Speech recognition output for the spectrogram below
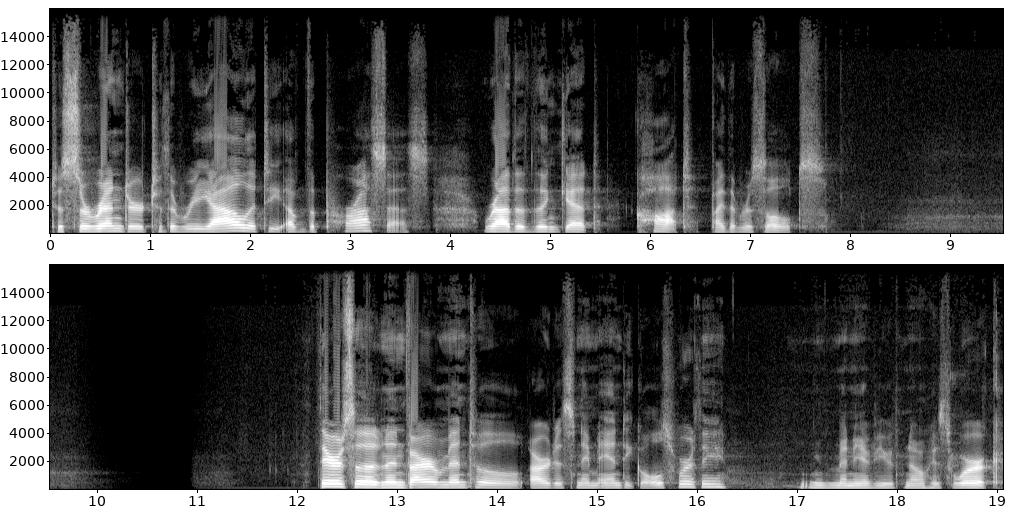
to surrender to the reality of the process rather than get caught by the results. There's an environmental artist named Andy Goldsworthy. Many of you know his work,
